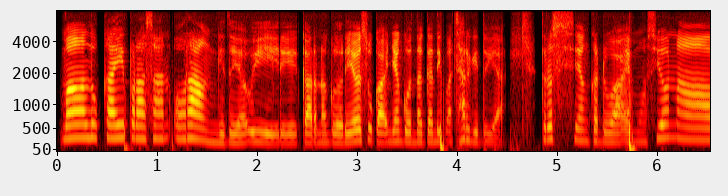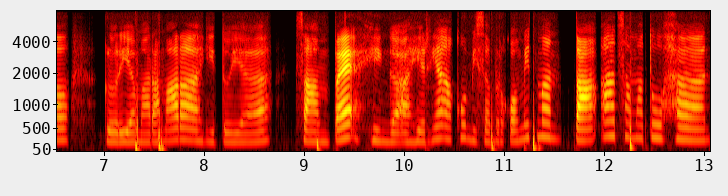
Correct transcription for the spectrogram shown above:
melukai perasaan orang gitu ya. Wih, karena Gloria sukanya gonta-ganti pacar gitu ya. Terus yang kedua emosional, Gloria marah-marah gitu ya. Sampai hingga akhirnya aku bisa berkomitmen taat sama Tuhan,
